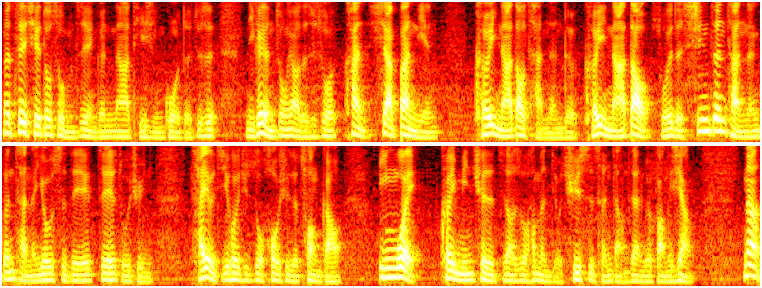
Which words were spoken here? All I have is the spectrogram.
那这些都是我们之前跟大家提醒过的，就是你可以很重要的是说，看下半年可以拿到产能的，可以拿到所谓的新增产能跟产能优势这些这些族群，才有机会去做后续的创高，因为可以明确的知道说他们有趋势成长这样一个方向。那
